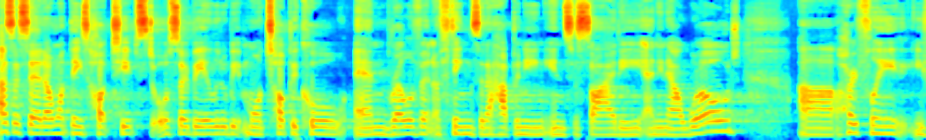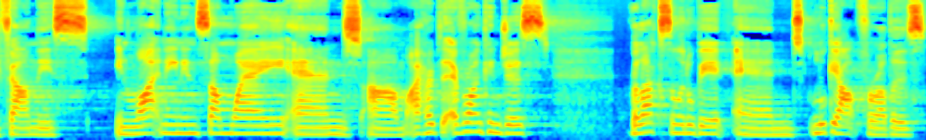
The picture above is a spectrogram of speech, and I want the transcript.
As I said, I want these hot tips to also be a little bit more topical and relevant of things that are happening in society and in our world. Uh, hopefully, you found this enlightening in some way. And um, I hope that everyone can just relax a little bit and look out for others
